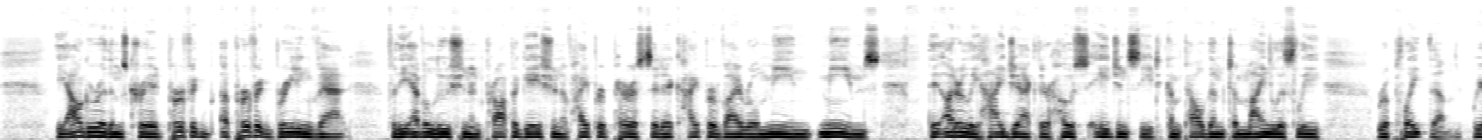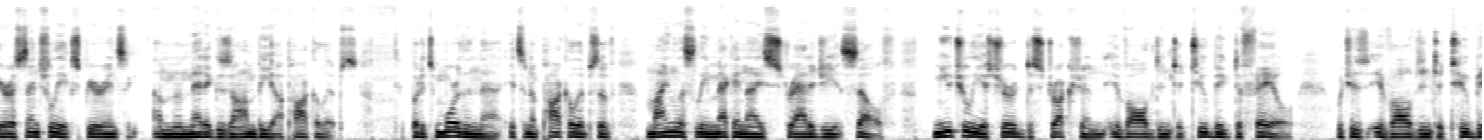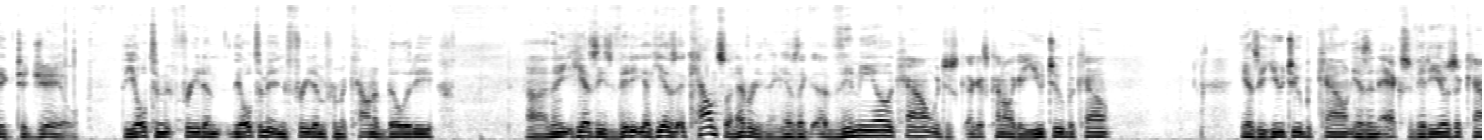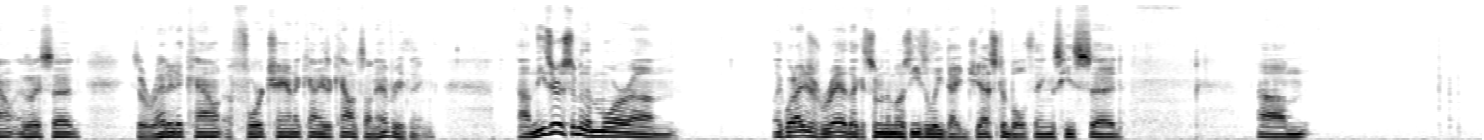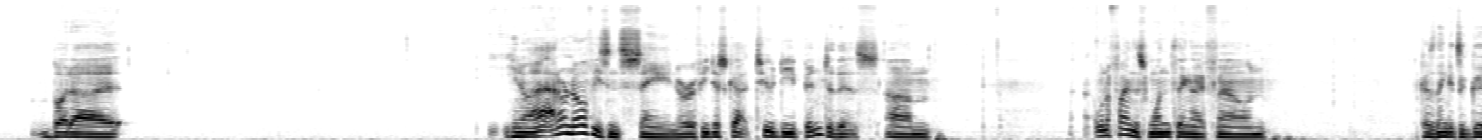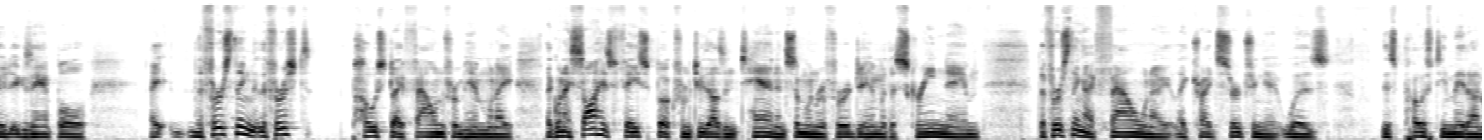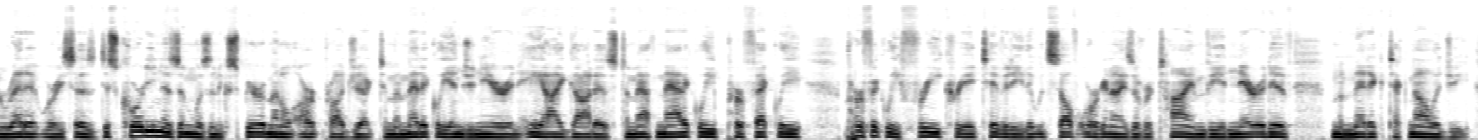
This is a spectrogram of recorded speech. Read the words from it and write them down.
The algorithms created perfect, a perfect breeding vat for the evolution and propagation of hyperparasitic, hyperviral meme, memes. They utterly hijack their host's agency to compel them to mindlessly replate them. We are essentially experiencing a mimetic zombie apocalypse. But it's more than that. It's an apocalypse of mindlessly mechanized strategy itself. Mutually assured destruction evolved into too big to fail, which has evolved into too big to jail. The ultimate freedom, the ultimate in freedom from accountability. Uh, and then he, he has these video, he has accounts on everything. He has like a Vimeo account, which is I guess kind of like a YouTube account. He has a YouTube account. He has an X videos account, as I said. He's a Reddit account, a 4chan account. He has accounts on everything. Um, these are some of the more, um, like what I just read, like some of the most easily digestible things he said. Um, but uh, you know, I, I, don't know if he's insane or if he just got too deep into this. Um, I want to find this one thing I found because I think it's a good example. I the first thing, the first post I found from him when I like when I saw his Facebook from 2010 and someone referred to him with a screen name, the first thing I found when I like tried searching it was this post he made on Reddit where he says Discordianism was an experimental art project to mimetically engineer an AI goddess to mathematically perfectly perfectly free creativity that would self-organize over time via narrative mimetic technology.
